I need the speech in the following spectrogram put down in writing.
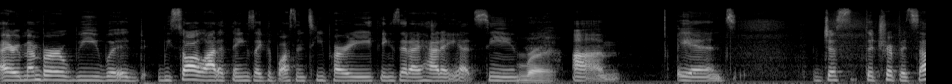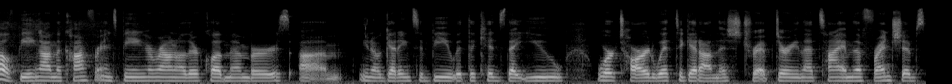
I remember we would we saw a lot of things like the Boston Tea Party, things that I hadn't yet seen. Right. Um, and just the trip itself, being on the conference, being around other club members, um, you know, getting to be with the kids that you worked hard with to get on this trip during that time, the friendships.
